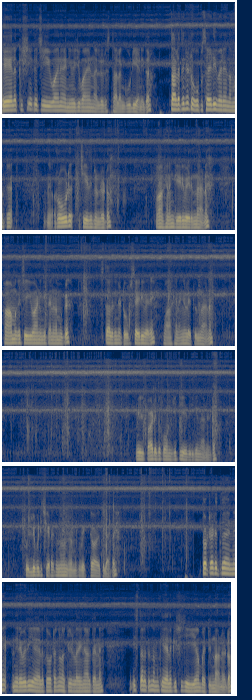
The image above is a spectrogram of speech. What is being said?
ഏലകൃഷിയൊക്കെ ചെയ്യുവാൻ അനുയോജ്യമായ നല്ലൊരു സ്ഥലം കൂടിയാണിത്. സ്ഥലത്തിന്റെ ടോപ്പ് സൈഡിൽ വരെ നമുക്ക് റോഡ് ചെയ്തിട്ടുണ്ട് കേട്ടോ. വാഹനം കയറി വരുന്നതാണ്. ഫാമൊക്കെ ചെയ്യുവാണെങ്കിൽ തന്നെ നമുക്ക് സ്ഥലത്തിന്റെ ടോപ്പ് സൈഡിൽ വരെ വാഹനങ്ങൾ എത്തുന്നതാണ്. വീൽപ്പാട് ഇത് കോൺക്രീറ്റ് ചെയ്തിരിക്കുന്നതാണ് കേട്ടോ. പുല്ല് പിടിച്ച് കിടക്കുന്നതുകൊണ്ട് നമുക്ക് വ്യക്തമാകത്തില്ല അതെ തൊട്ടടുത്ത് തന്നെ നിരവധി ഏലത്തോട്ടങ്ങളൊക്കെ ഉള്ളതിനാൽ തന്നെ ഈ സ്ഥലത്ത് നമുക്ക് ഏലകൃഷി ചെയ്യാൻ പറ്റുന്നതാണ് കേട്ടോ.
